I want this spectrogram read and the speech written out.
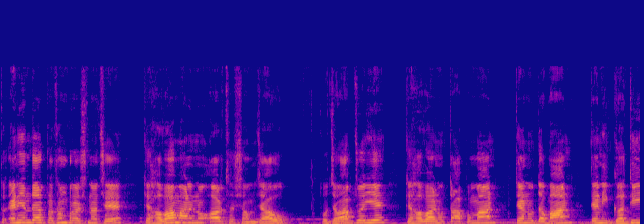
તો એની અંદર પ્રથમ પ્રશ્ન છે કે હવામાનનો અર્થ સમજાવો. તો જવાબ જોઈએ કે હવાનું તાપમાન, તેનું દબાણ, તેની ગતિ,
